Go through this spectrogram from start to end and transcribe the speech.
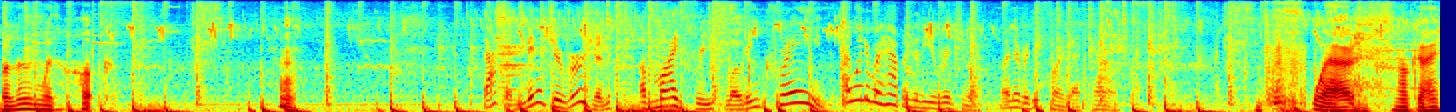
Balloon with hook. Hmm. That's a miniature version of my free floating crane. I wonder what happened to the original. I never did find that cow. Well, okay.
